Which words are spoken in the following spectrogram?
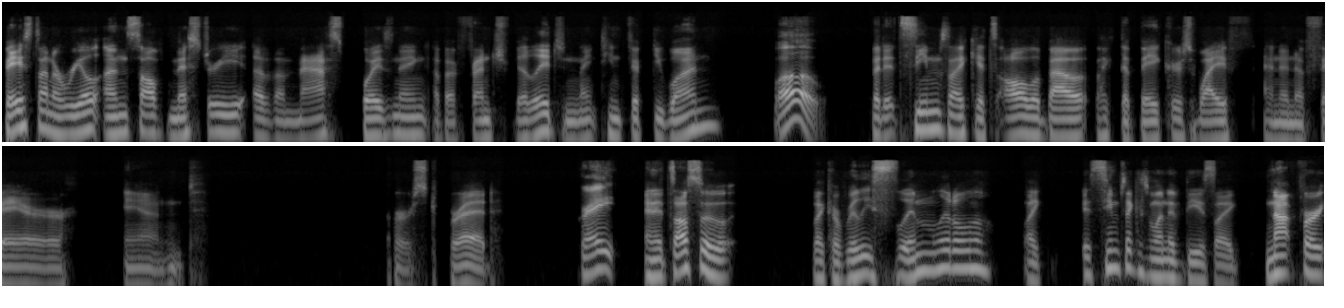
based on a real unsolved mystery of a mass poisoning of a French village in 1951. Whoa. But it seems like it's all about like the baker's wife and an affair and cursed bread. Great. And it's also like a really slim little like it seems like it's one of these like not for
